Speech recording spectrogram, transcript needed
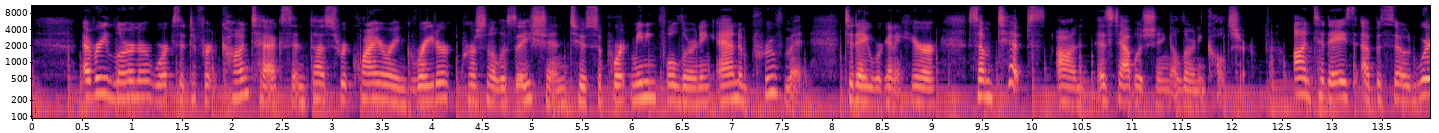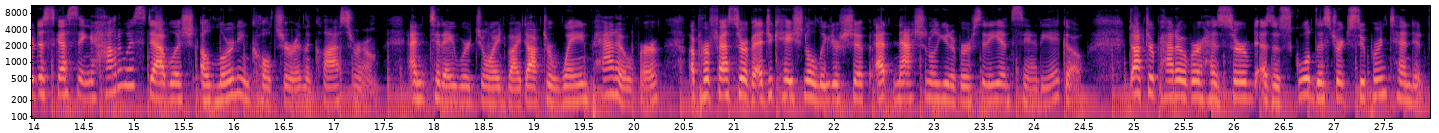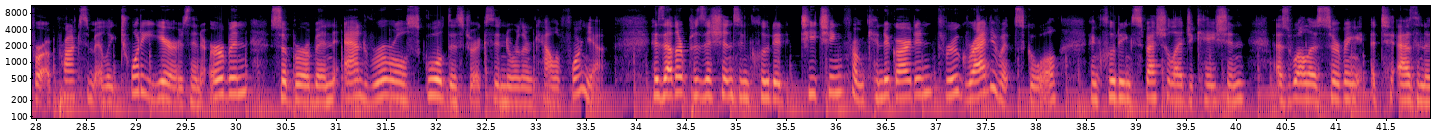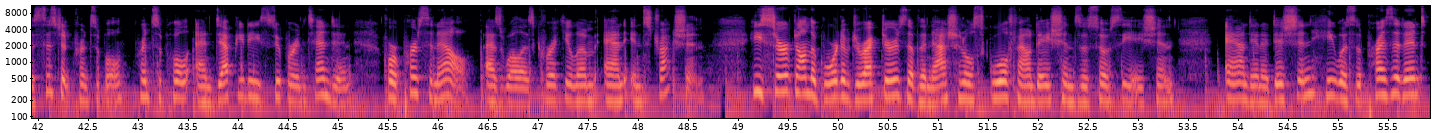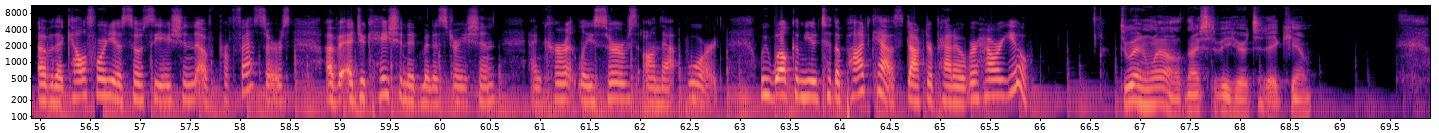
Every learner works at different contexts and thus requiring greater personalization to support meaningful learning and improvement. Today, we're going to hear some tips on establishing a learning culture. On today's episode, we're discussing how to establish a learning culture in the classroom. And today, we're joined by Dr. Wayne Padover, a professor of educational leadership at National University in San Diego. Dr. Padover has served as a school district superintendent for approximately 20 years in urban, suburban, and rural school districts in Northern California. His other positions included teaching from kindergarten through graduate school, including special education, as well as serving as an assistant principal, principal, and deputy superintendent for personnel, as well as curriculum and instruction. He served on the board of directors of the National School Foundations Association and in addition, he was the president of the California Association of Professors of Education Administration and currently serves on that board. We welcome you to the podcast, Dr. Padover. How are you? Doing well. Nice to be here today, Kim.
